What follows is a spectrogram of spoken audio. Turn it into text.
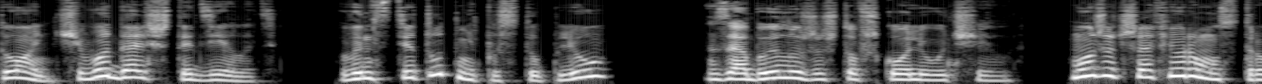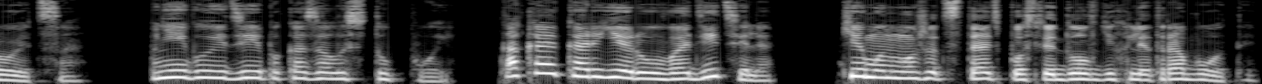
«Тонь, чего дальше-то делать? В институт не поступлю. Забыл уже, что в школе учил. Может, шофером устроиться?» Мне его идея показалась тупой. Какая карьера у водителя? Кем он может стать после долгих лет работы?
